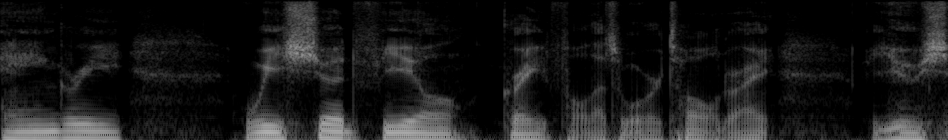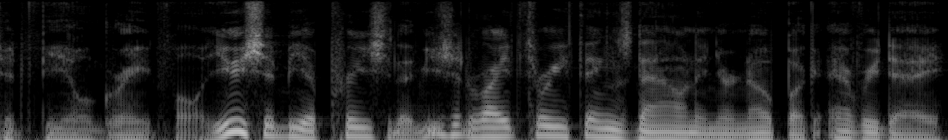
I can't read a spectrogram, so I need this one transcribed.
angry. We should feel grateful. That's what we're told, right? You should feel grateful. You should be appreciative. You should write three things down in your notebook every day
